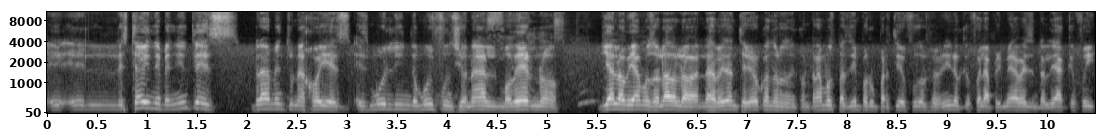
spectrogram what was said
eh, el Estadio Independiente es realmente una joya, es, es, muy lindo, muy funcional, moderno. Ya lo habíamos hablado la, vez anterior cuando nos encontramos también por un partido de fútbol femenino, que fue la primera vez en realidad que fui.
